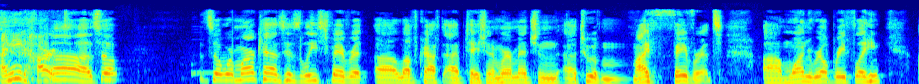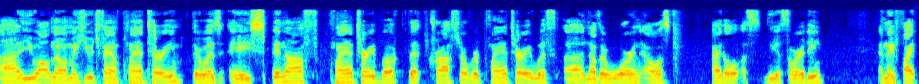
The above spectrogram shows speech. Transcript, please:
I need heart. Uh, so, so where Mark has his least favorite uh, Lovecraft adaptation, and where I mentioned uh, two of my favorites. Um, one, real briefly, uh, you all know I'm a huge fan of Planetary. There was a spin-off Planetary book that crossed over Planetary with uh, another Warren Ellis title, The Authority, and they fight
